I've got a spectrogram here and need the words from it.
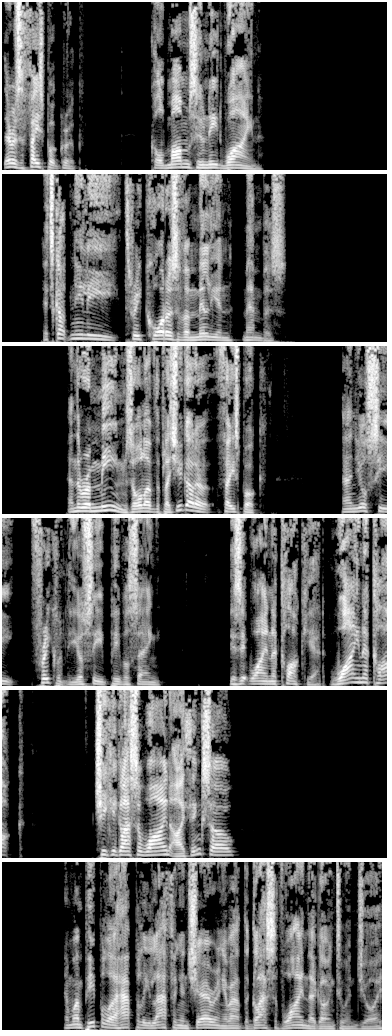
there is a Facebook group called Moms Who Need Wine. It's got nearly three quarters of a million members. And there are memes all over the place. You go to Facebook and you'll see frequently, you'll see people saying, Is it wine o'clock yet? Wine o'clock? Cheeky glass of wine? I think so. And when people are happily laughing and sharing about the glass of wine they're going to enjoy,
